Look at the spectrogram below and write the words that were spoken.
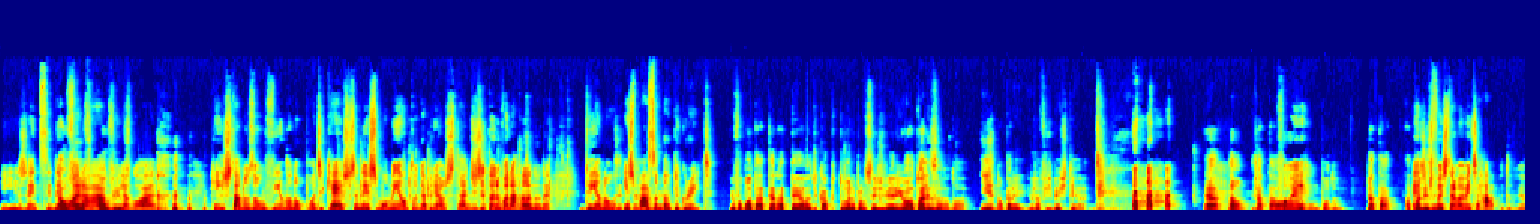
Ih, gente, se Ao vivo, demorar, ao vivo. agora? Quem está nos ouvindo no podcast neste momento, o Gabriel está digitando, eu vou narrando, né? Deno, De- espaço upgrade. upgrade. Eu vou botar até na tela de captura para vocês verem eu atualizando, ó. Ih, não, peraí, eu já fiz besteira. é, não, já tá, ó. Foi. Um ponto, já tá, É, gente, atualizei. foi extremamente rápido, viu?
